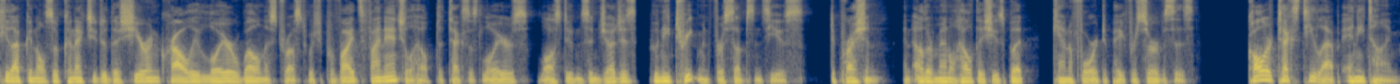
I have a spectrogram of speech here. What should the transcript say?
TLAP can also connect you to the Sheeran Crowley Lawyer Wellness Trust, which provides financial help to Texas lawyers, law students, and judges who need treatment for substance use, depression, and other mental health issues but can't afford to pay for services. Call or text TLAP anytime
